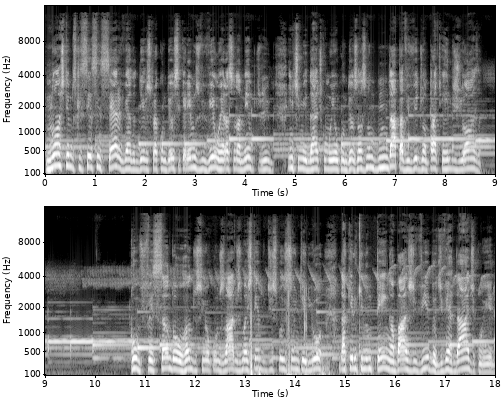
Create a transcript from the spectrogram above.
Nós temos que ser sinceros e verdadeiros para com Deus se queremos viver um relacionamento de intimidade, comunhão com Deus. Nós não, não dá para viver de uma prática religiosa, confessando, honrando o Senhor com os lábios, mas tendo disposição interior daquele que não tem a base de vida, de verdade com Ele.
